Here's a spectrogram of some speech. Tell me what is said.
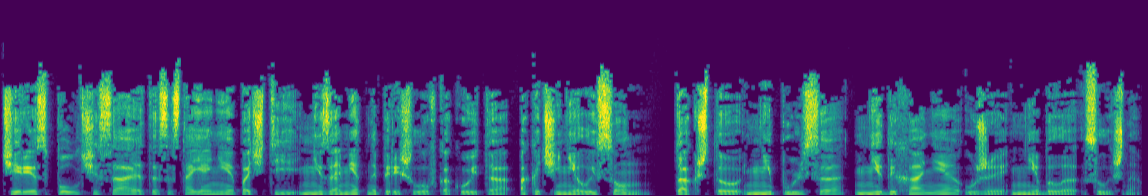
Через полчаса это состояние почти незаметно перешло в какой-то окоченелый сон, так что ни пульса, ни дыхания уже не было слышно.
